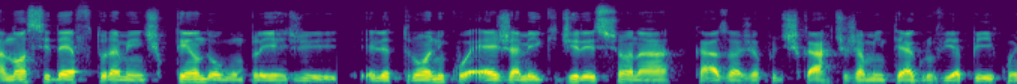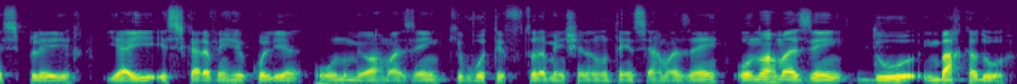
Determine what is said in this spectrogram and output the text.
a nossa ideia futuramente, tendo algum player de eletrônico, é já meio que direcionar, caso haja para o descarte, eu já me integro via API com esse player, e aí esse cara vem recolher ou no meu armazém, que eu vou ter futuramente, ainda não tem esse armazém, ou no armazém do embarcador.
